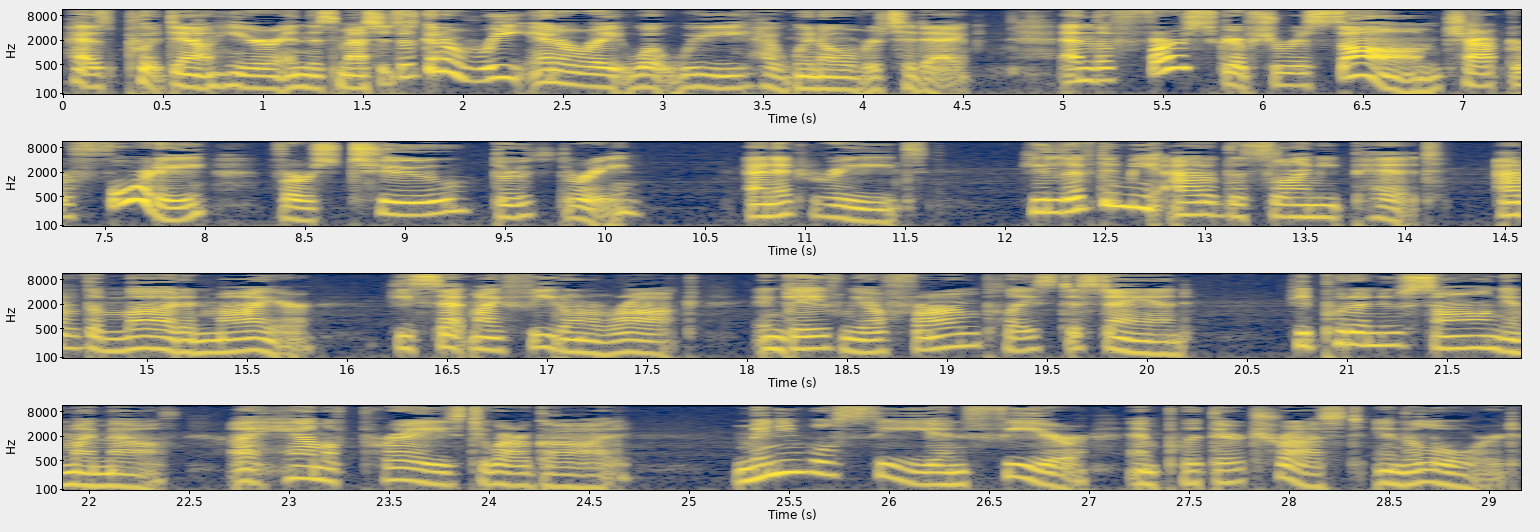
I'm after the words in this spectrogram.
has put down here in this message. That's going to reiterate what we have went over today. And the first scripture is Psalm chapter 40, verse 2 through 3. and it reads He lifted me out of the slimy pit, out of the mud and mire. He set my feet on a rock and gave me a firm place to stand. He put a new song in my mouth, a hymn of praise to our God. Many will see and fear and put their trust in the Lord.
